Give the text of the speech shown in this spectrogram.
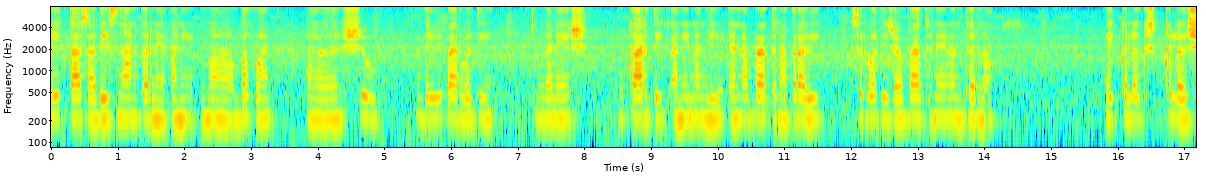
एक तास आधी स्नान करणे आणि भगवान शिव देवी पार्वती गणेश कार्तिक आणि नंदी यांना प्रार्थना करावी. सुरुवातीच्या प्रार्थनेनंतर ना एक कलश कलश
